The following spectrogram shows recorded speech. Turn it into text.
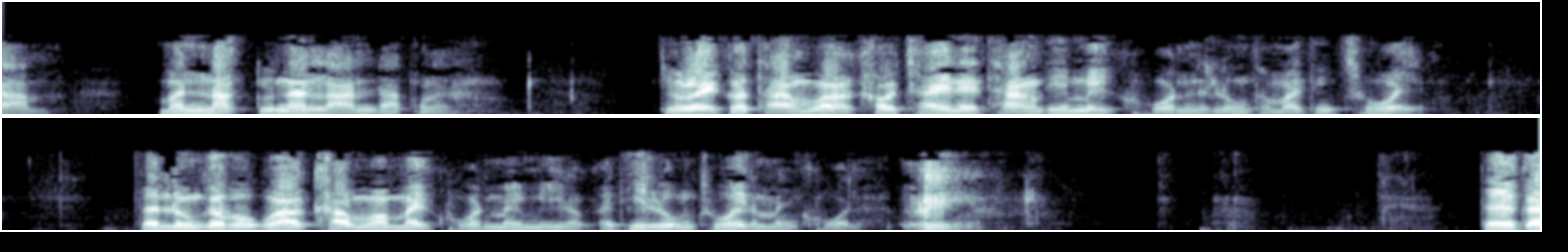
ตาม มันหนักอยู่นานล้านรักนะจุไรก็ถามว่าเขาใช้ในทางที่ไม่ควรลุงทำไมถึงช่วยท่านลุงก็บอกว่าคำว่าไม่ควรไม่มีหรอกไอ้ที่ลุงช่วยมันควรเธอก็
